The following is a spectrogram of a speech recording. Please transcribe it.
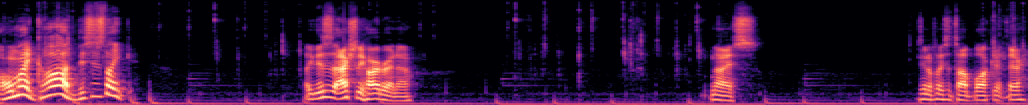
oh my god, this is like, like this is actually hard right now. Nice. He's gonna place a top block right there.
